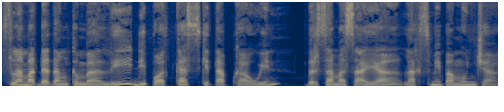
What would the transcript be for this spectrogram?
selamat datang kembali di podcast Kitab Kawin bersama saya Laksmi Pamuncak.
